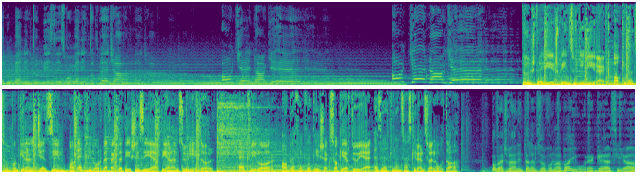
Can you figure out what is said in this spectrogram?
Turning men into business, women into pleasure. Oh yeah, now yeah. Oh yeah, now yeah. Tőzsdei és pénzügyi hírek a 90.9 Jazzin az Equilor befektetési ZRT elemzőjétől. Equilor, a befektetések szakértője 1990 óta. Kovács Bálint elemző a vonalban, jó reggel, szia!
